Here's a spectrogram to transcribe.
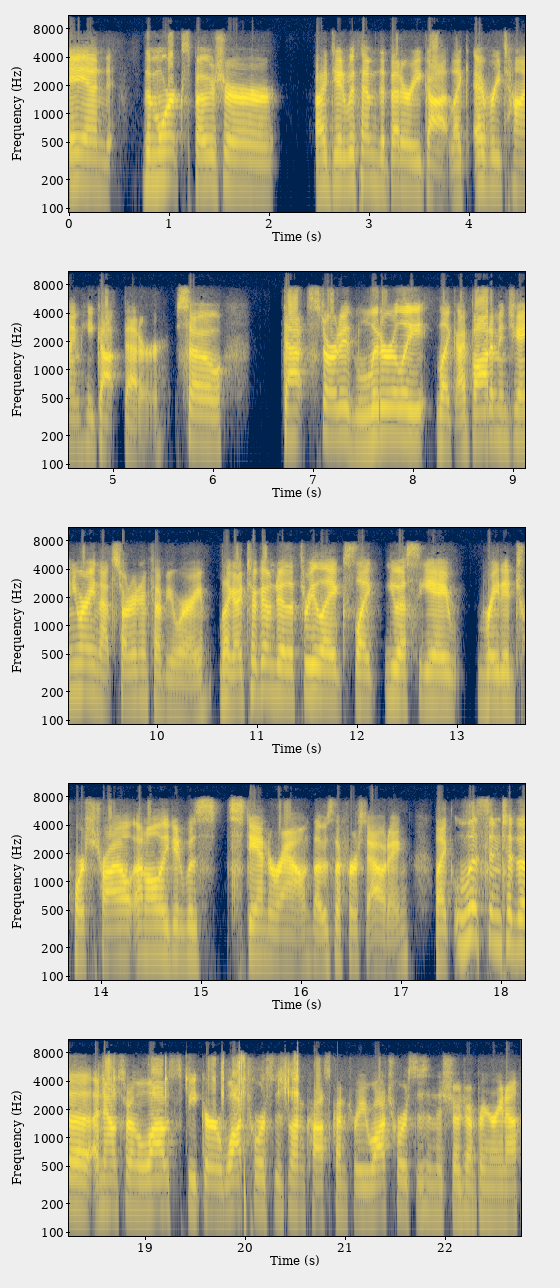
And the more exposure I did with him, the better he got. Like every time he got better. So that started literally like I bought him in January and that started in February. Like I took him to the Three Lakes like USEA rated horse trial and all he did was stand around. That was the first outing. Like listen to the announcer on the loudspeaker, watch horses on cross country, watch horses in the show jumping arena.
